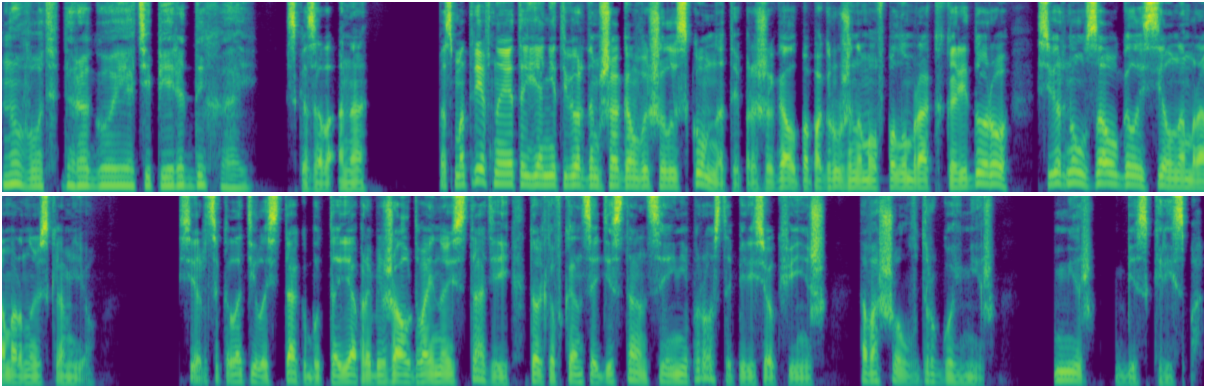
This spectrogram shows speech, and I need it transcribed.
«Ну вот, дорогой, а теперь отдыхай», — сказала она. Посмотрев на это, я нетвердым шагом вышел из комнаты, прошагал по погруженному в полумрак коридору, свернул за угол и сел на мраморную скамью. Сердце колотилось так, будто я пробежал двойной стадией, только в конце дистанции не просто пересек финиш, вошел в другой мир. Мир без Криспа.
